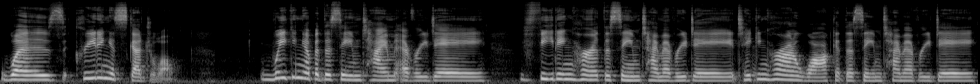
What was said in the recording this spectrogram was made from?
was creating a schedule. Waking up at the same time every day, feeding her at the same time every day, taking her on a walk at the same time every day.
